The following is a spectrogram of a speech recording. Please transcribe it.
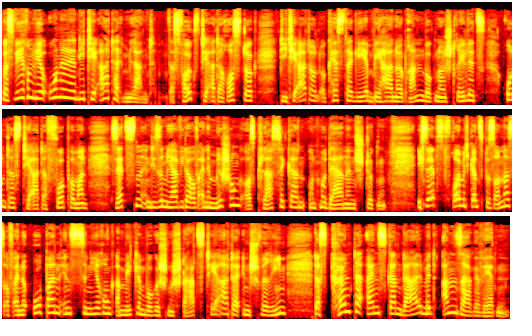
Was wären wir ohne die Theater im Land? Das Volkstheater Rostock, die Theater- und Orchester GmbH Neubrandenburg-Neustrelitz und das Theater Vorpommern setzten in diesem Jahr wieder auf eine Mischung aus Klassikern und modernen Stücken. Ich selbst freue mich ganz besonders auf eine Operninszenierung am Mecklenburgischen Staatstheater in Schwerin. Das könnte ein Skandal mit Ansage werden.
